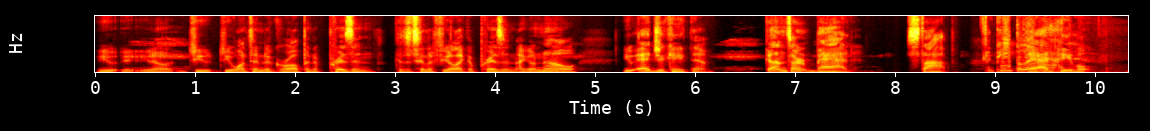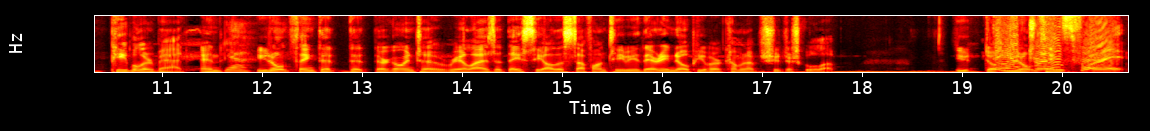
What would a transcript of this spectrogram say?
you, you know, do you, do you want them to grow up in a prison because it's going to feel like a prison?" I go, "No, you educate them. Guns aren't bad. Stop. People are bad, bad. people." people are bad and yeah. you don't think that that they're going to realize that they see all this stuff on TV they already know people are coming up to shoot their school up you don't. They have you don't drills think, for it.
